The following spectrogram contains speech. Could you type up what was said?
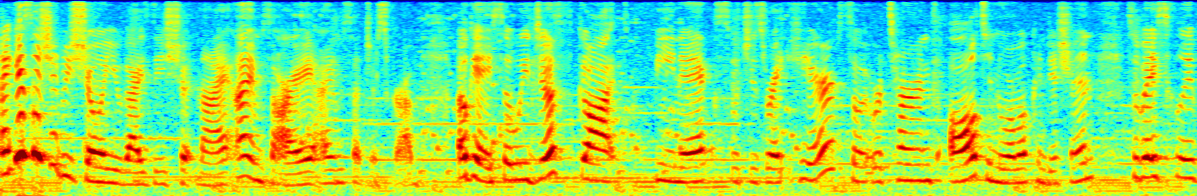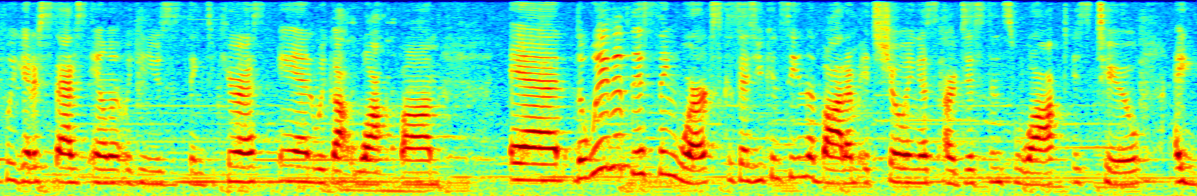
I guess I should be showing you guys these, shouldn't I? I'm sorry. I'm such a scrub. Okay, so we just got Phoenix, which is right here. So it returns all to normal condition. So basically, if we get a status ailment, we can use this thing to cure us. And we got Walk Bomb. And the way that this thing works, because as you can see in the bottom, it's showing us our distance walked is 2. I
